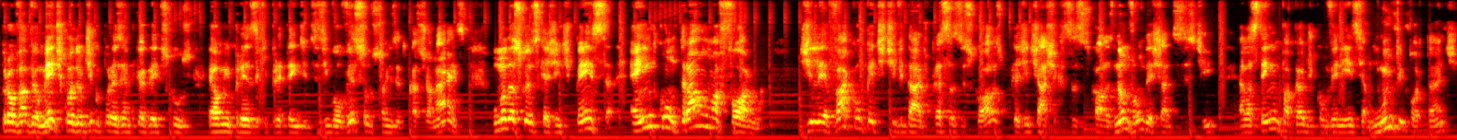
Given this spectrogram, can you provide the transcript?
provavelmente, quando eu digo, por exemplo, que a Great Schools é uma empresa que pretende desenvolver soluções educacionais, uma das coisas que a gente pensa é encontrar uma forma de levar competitividade para essas escolas, porque a gente acha que essas escolas não vão deixar de existir, elas têm um papel de conveniência muito importante.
